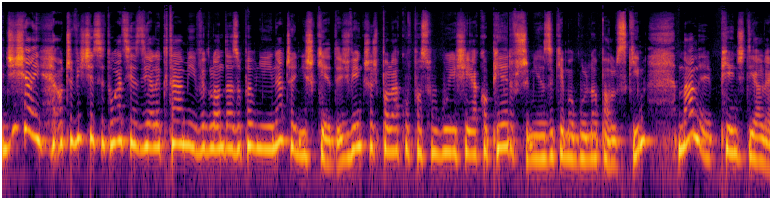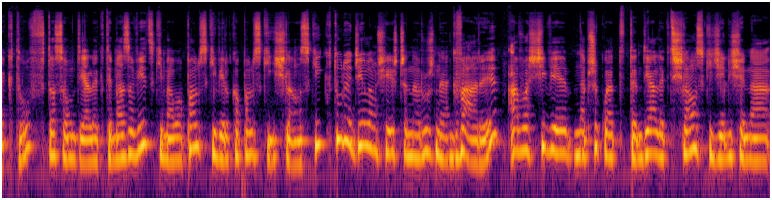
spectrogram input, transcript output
Dzisiaj oczywiście sytuacja z dialektami wygląda zupełnie inaczej niż kiedyś. Większość Polaków posługuje się jako pierwszym językiem ogólnopolskim. Mamy pięć dialektów, to są dialekty mazowiecki, małopolski, wielkopolski i śląski, które dzielą się jeszcze na różne gwary, a właściwie na przykład ten dialekt śląski dzieli się na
